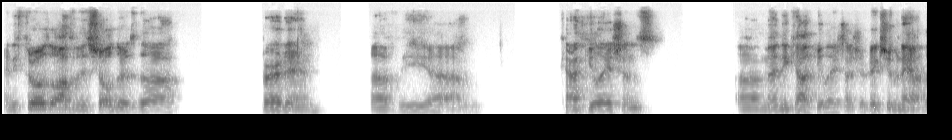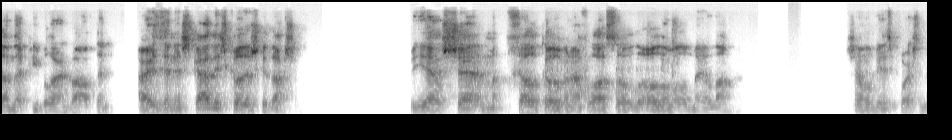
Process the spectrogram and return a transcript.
And he throws off of his shoulders the burden of the um, calculations, uh, many calculations, that people are involved in. Hashem will be his portion.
